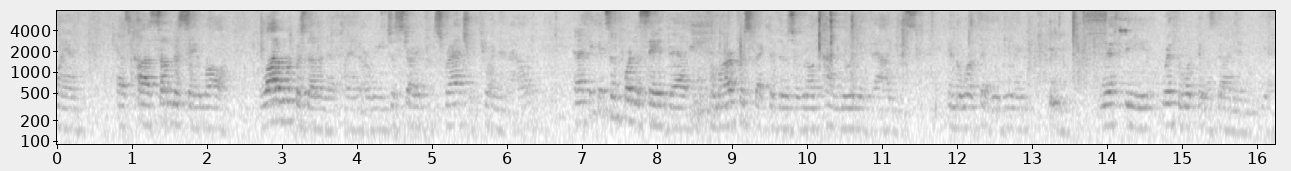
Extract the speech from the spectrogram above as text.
plan has caused some to say, well, a lot of work was done on that plan, are we just starting from scratch or throwing it out? And I think it's important to say that from our perspective, there's a real continuity of values in the work that we're doing with the, with the work that was done in, in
